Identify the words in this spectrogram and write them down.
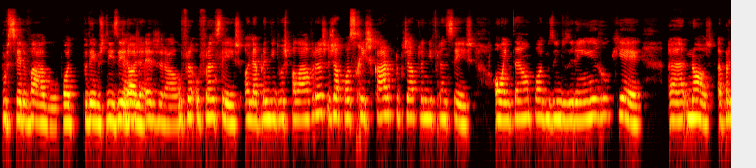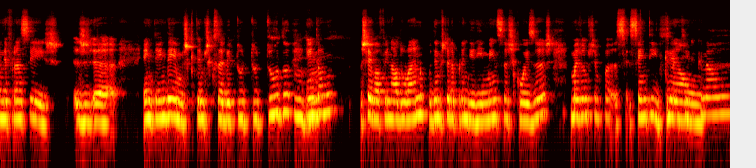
por ser vago, pode, podemos dizer, É- olha, é geral. o, fra- o francês, olha, aprendi duas palavras, já posso riscar porque já aprendi francês. Ou então pode nos induzir em erro, que é ah, nós aprender francês, ah, entendemos que temos que saber tudo, tudo, tudo, Uhum. então chega ao final do ano, podemos ter aprendido imensas coisas, mas vamos sempre sentir que Sentido não, que não.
